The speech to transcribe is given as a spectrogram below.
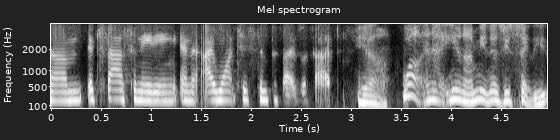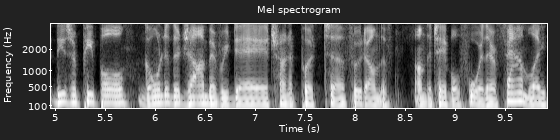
um, it's fascinating, and I want to sympathize with that. Yeah, well, and you know, I mean, as you say, these are people going to their job every day, trying to put uh, food on the on the table for their family.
